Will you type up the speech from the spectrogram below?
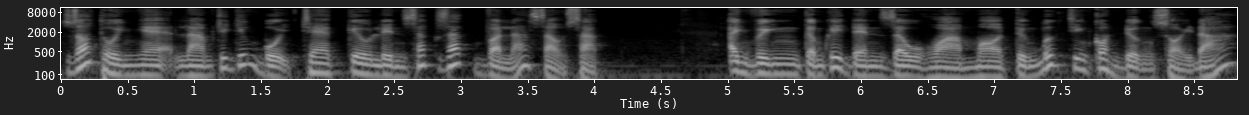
gió thổi nhẹ làm cho những bụi tre kêu lên rắc rắc và lá xào xạc. Anh Vinh cầm cây đèn dầu hòa mò từng bước trên con đường sỏi đá.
